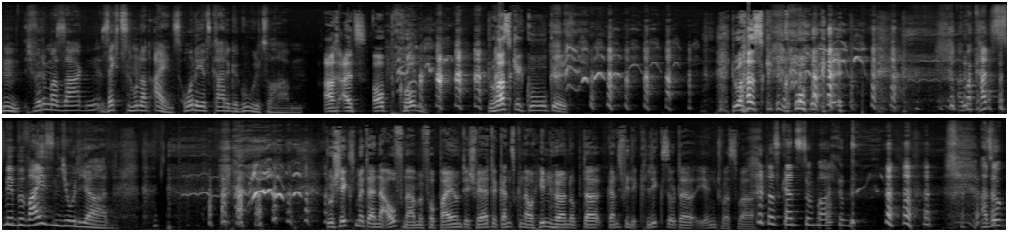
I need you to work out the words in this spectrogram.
Hm, ich würde mal sagen 1601, ohne jetzt gerade gegoogelt zu haben. Ach, als ob, komm. Du hast gegoogelt. Du hast gegoogelt. Aber kannst du es mir beweisen, Julian? Du schickst mir deine Aufnahme vorbei und ich werde ganz genau hinhören, ob da ganz viele Klicks oder irgendwas war. Das kannst du machen. also,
